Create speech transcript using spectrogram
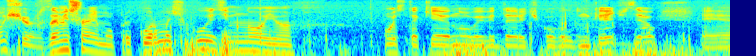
Ну що ж, замішаємо прикормочку зі мною. Ось таке нове відеречко Golden Cage взяв. Е,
